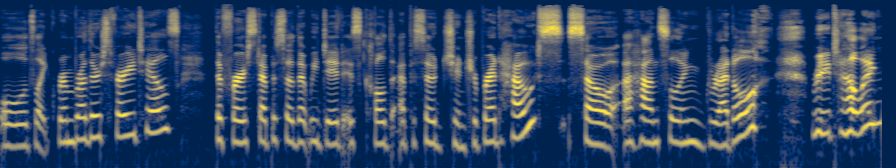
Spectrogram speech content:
old, like, Grimm Brothers fairy tales. The first episode that we did is called episode Gingerbread House, so a Hansel and Gretel retelling,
